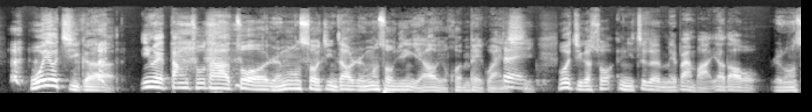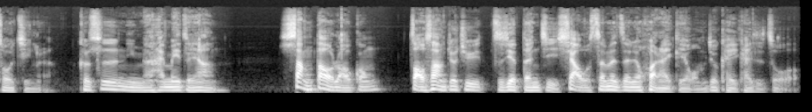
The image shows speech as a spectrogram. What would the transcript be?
我有几个，因为当初他要做人工受精，你知道人工受精也要有婚配关系，我有几个说你这个没办法要到人工受精了，可是你们还没怎样，上到老公早上就去直接登记，下午身份证就换来给我们，就可以开始做。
